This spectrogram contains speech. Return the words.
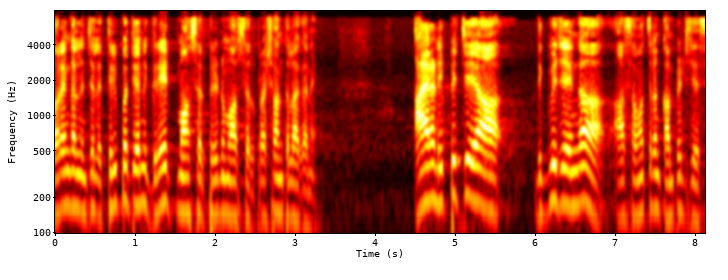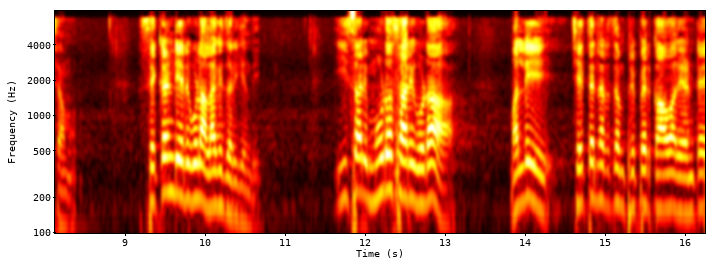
వరంగల్ నుంచి తిరుపతి అని గ్రేట్ మాస్టర్ పిరిడ్ మాస్టర్ ప్రశాంత్ లాగానే. ఆయనని ఇప్పించి ఆ దిగ్విజయంగా ఆ సంవత్సరం కంప్లీట్ చేశాము. సెకండ్ ఇయర్ కూడా అలాగే జరిగింది. ఈసారి మూడోసారి కూడా మళ్ళీ చైతన్య రథం ప్రిపేర్ కావాలి అంటే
